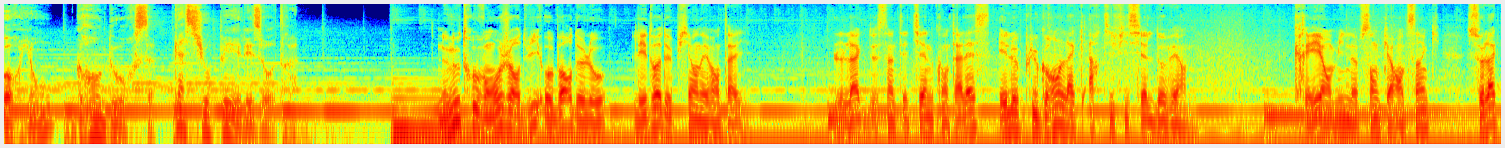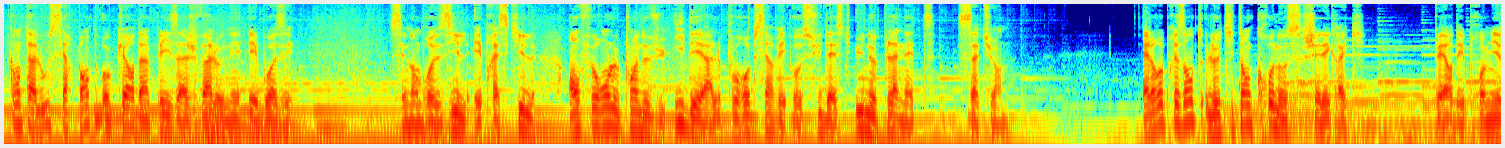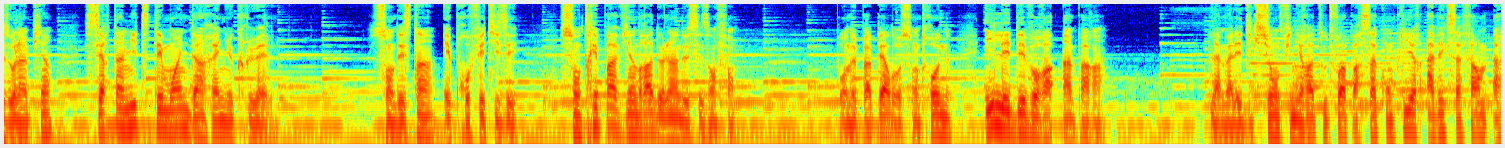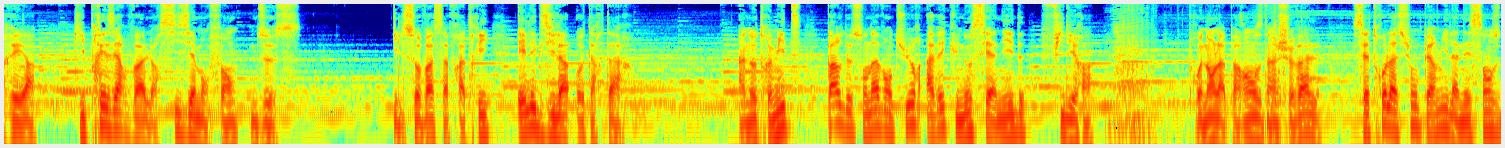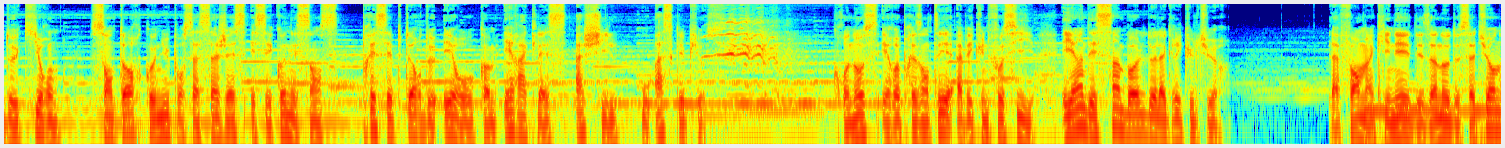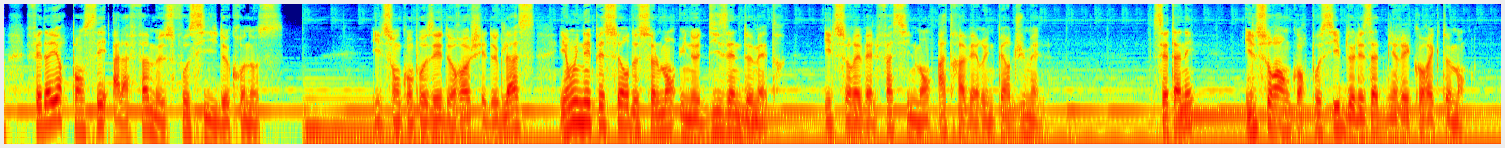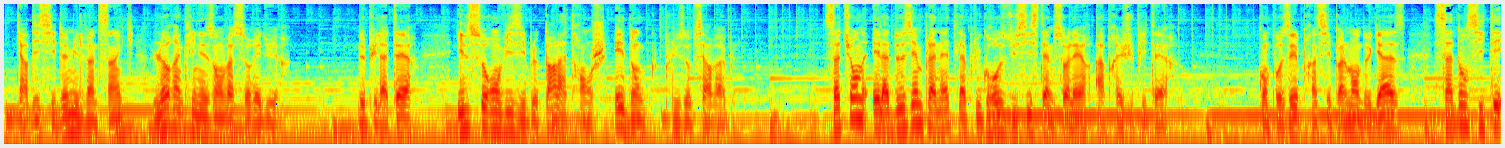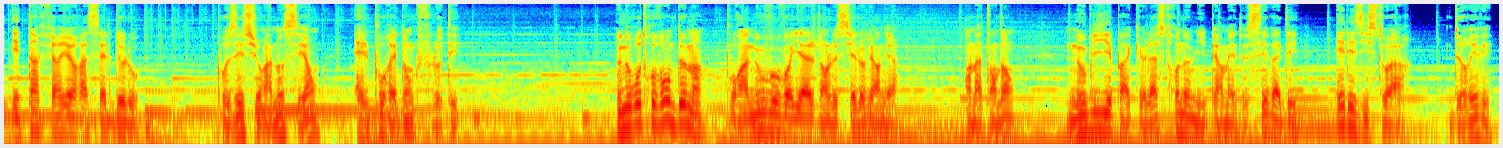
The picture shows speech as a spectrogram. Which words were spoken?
Orion, Grand Ours, Cassiopée et les autres. Nous nous trouvons aujourd'hui au bord de l'eau, les doigts de pied en éventail. Le lac de Saint-Étienne-Cantalès est le plus grand lac artificiel d'Auvergne. Créé en 1945, ce lac Cantalou serpente au cœur d'un paysage vallonné et boisé. Ses nombreuses îles et presqu'îles en feront le point de vue idéal pour observer au sud-est une planète, Saturne. Elle représente le titan Chronos chez les Grecs. Père des premiers Olympiens, certains mythes témoignent d'un règne cruel. Son destin est prophétisé. Son trépas viendra de l'un de ses enfants. Pour ne pas perdre son trône, il les dévora un par un. La malédiction finira toutefois par s'accomplir avec sa femme Rhea, qui préserva leur sixième enfant, Zeus. Il sauva sa fratrie et l'exila au Tartare. Un autre mythe parle de son aventure avec une océanide, Philira. Prenant l'apparence d'un cheval, cette relation permit la naissance de Chiron, centaure connu pour sa sagesse et ses connaissances, précepteur de héros comme Héraclès, Achille ou Asclépios. Chronos est représenté avec une faucille et un des symboles de l'agriculture. La forme inclinée des anneaux de Saturne fait d'ailleurs penser à la fameuse faucille de Chronos. Ils sont composés de roches et de glace et ont une épaisseur de seulement une dizaine de mètres. Ils se révèlent facilement à travers une paire de jumelles. Cette année, il sera encore possible de les admirer correctement, car d'ici 2025, leur inclinaison va se réduire. Depuis la Terre, ils seront visibles par la tranche et donc plus observables. Saturne est la deuxième planète la plus grosse du système solaire après Jupiter. Composée principalement de gaz, sa densité est inférieure à celle de l'eau. Posée sur un océan, elle pourrait donc flotter. Nous nous retrouvons demain pour un nouveau voyage dans le ciel auvergnat. En attendant, n'oubliez pas que l'astronomie permet de s'évader et les histoires de rêver.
